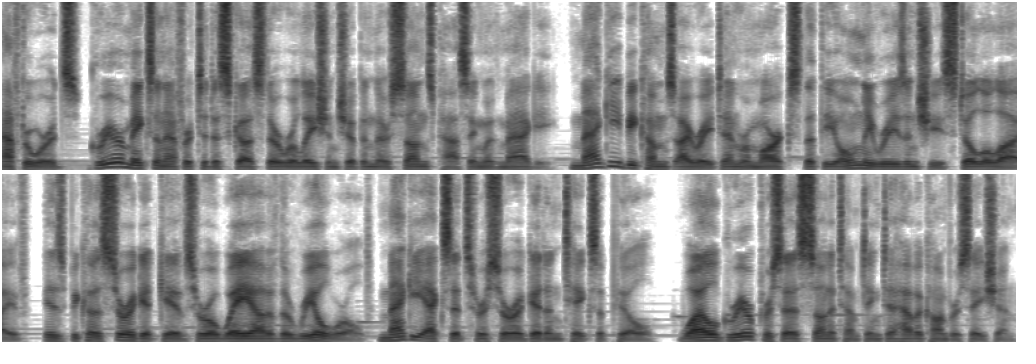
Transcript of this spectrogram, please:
Afterwards, Greer makes an effort to discuss their relationship and their son's passing with Maggie. Maggie becomes irate and remarks that the only reason she's still alive is because Surrogate gives her a way out of the real world. Maggie exits her surrogate and takes a pill, while Greer persists on attempting to have a conversation.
